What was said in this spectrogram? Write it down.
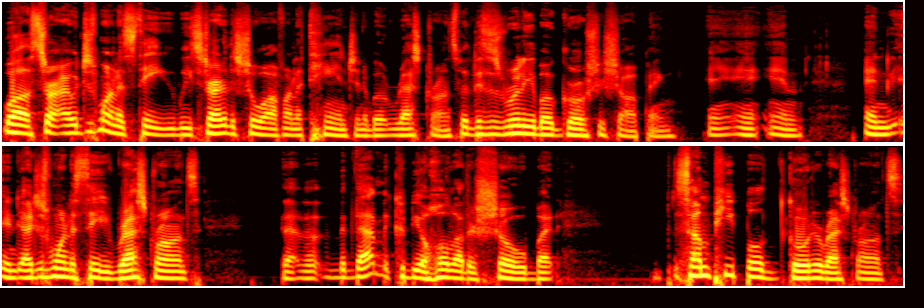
well, sorry, I just want to say we started the show off on a tangent about restaurants, but this is really about grocery shopping, and and and, and I just want to say restaurants. That that could be a whole other show, but some people go to restaurants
